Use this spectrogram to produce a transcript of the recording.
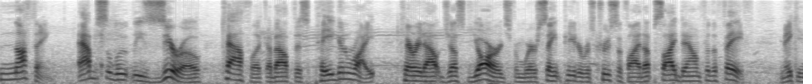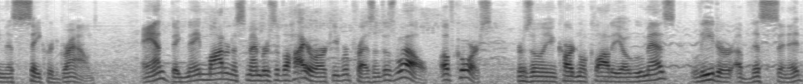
nothing, absolutely zero Catholic about this pagan rite carried out just yards from where St. Peter was crucified upside down for the faith, making this sacred ground. And big name modernist members of the hierarchy were present as well, of course. Brazilian Cardinal Claudio Humes, leader of this synod,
